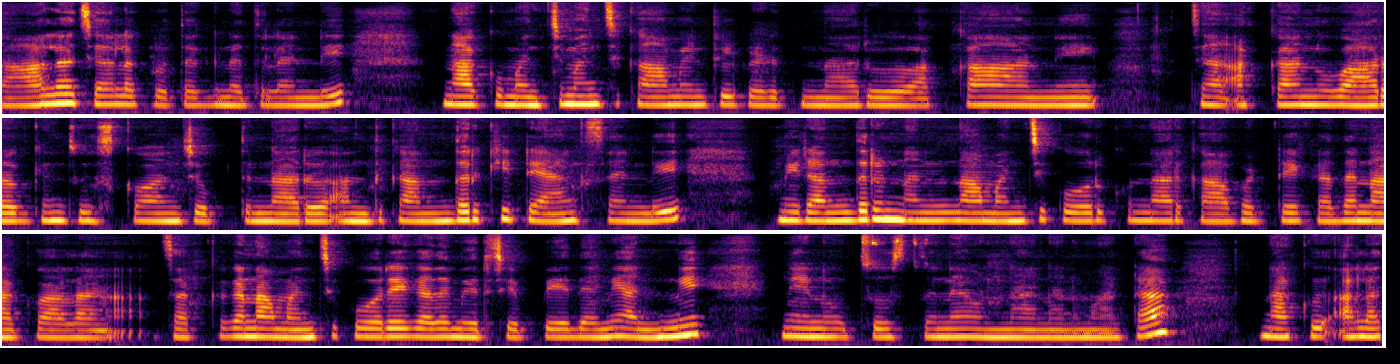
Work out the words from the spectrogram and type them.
చాలా చాలా కృతజ్ఞతలండి. నాకు మంచి మంచి కామెంట్లు పెడుతున్నారు. అక్క అని అక్క నువ్వు ఆరోగ్యం చూసుకో అని చెప్తున్నారు. అందుకే అందరికీ థ్యాంక్స్ అండి. మీరందరూ నన్ను నా మంచి కోరుకున్నారు కాబట్టే కదా నాకు అలా చక్కగా నా మంచి కోరే కదా మీరు చెప్పేదని అన్నీ నేను చూస్తూనే ఉన్నాను అనమాట నాకు అలా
